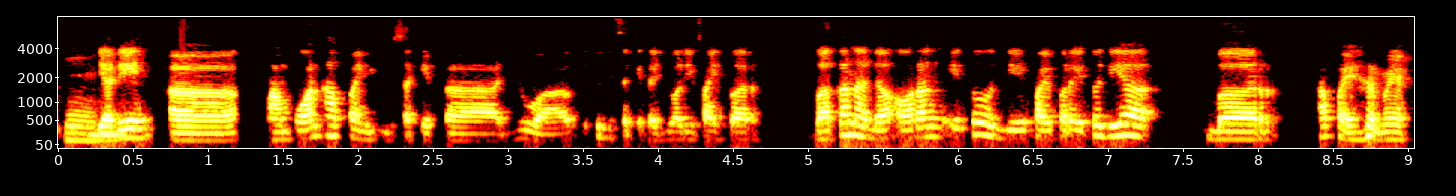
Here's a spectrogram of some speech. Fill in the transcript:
Hmm. Jadi uh, kemampuan apa yang bisa kita jual itu bisa kita jual di Fiverr. Bahkan ada orang itu di Fiverr itu dia ber apa ya namanya?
